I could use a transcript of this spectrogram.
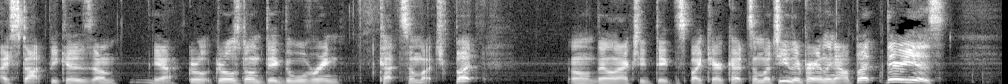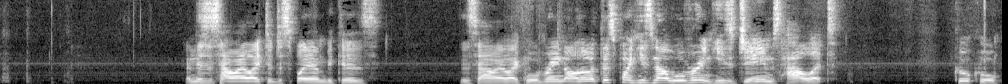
I stopped because, um, yeah, girl, girls don't dig the Wolverine cut so much. But, oh, they don't actually dig the Spike haircut so much either, apparently now. But, there he is! And this is how I like to display him because this is how I like Wolverine. Although at this point, he's not Wolverine. He's James Howlett. Cool, cool.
